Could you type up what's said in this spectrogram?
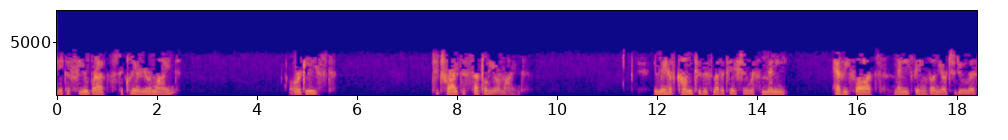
Take a few breaths to clear your mind, or at least to try to settle your mind. You may have come to this meditation with many heavy thoughts, many things on your to-do list.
